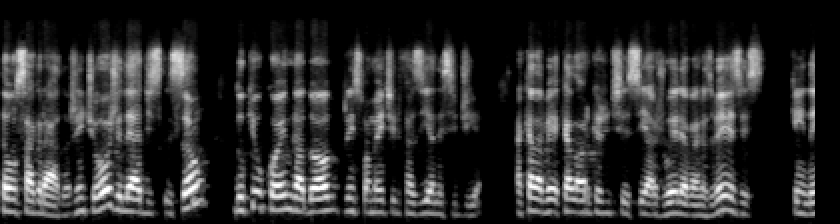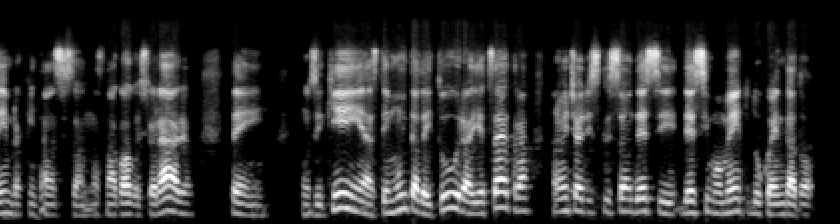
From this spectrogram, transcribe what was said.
tão sagrado. A gente hoje lê a descrição do que o Kohen Gadol, principalmente, ele fazia nesse dia. Aquela, aquela hora que a gente se ajoelha várias vezes, quem lembra, quem está na sinagoga esse horário, tem musiquinhas, tem muita leitura e etc. Normalmente é a descrição desse, desse momento do Kohen Gadol.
